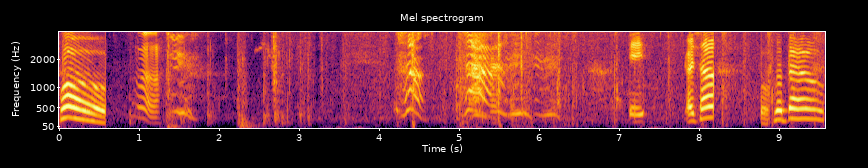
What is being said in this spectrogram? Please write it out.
Whoa! Uh, Hey, guys, help! Rebel!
